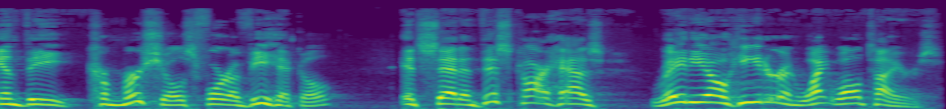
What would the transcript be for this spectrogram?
in the commercials for a vehicle it said, and this car has radio, heater, and white wall tires.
